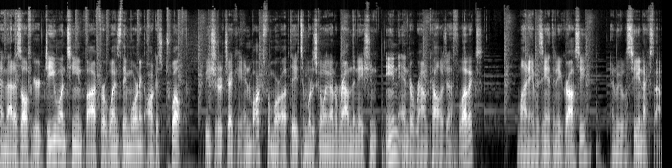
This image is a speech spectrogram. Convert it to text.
And that is all for your D1 T and 5 for Wednesday morning, August 12th. Be sure to check your inbox for more updates on what is going on around the nation in and around college athletics. My name is Anthony Grossi, and we will see you next time.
